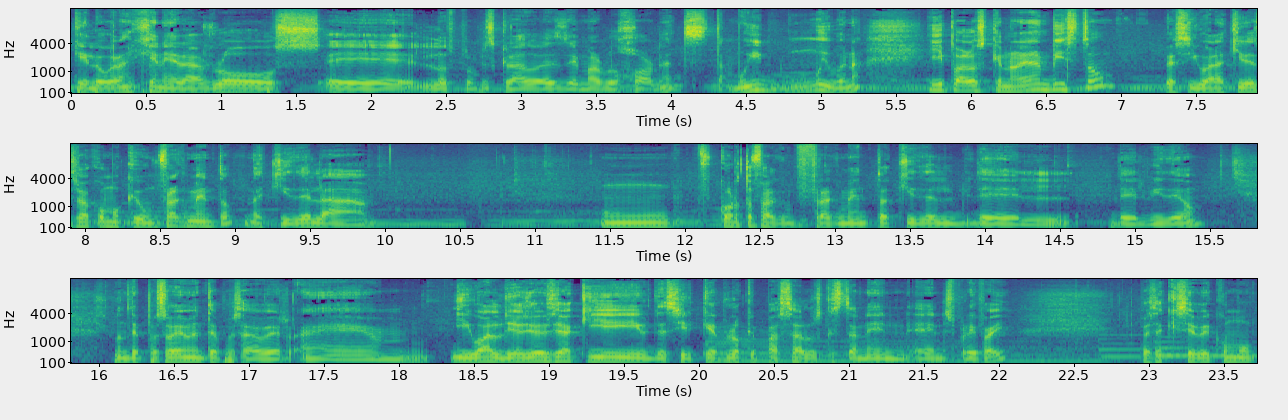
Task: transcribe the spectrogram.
que logran generar los, eh, los propios creadores de Marvel Hornets. Está muy, muy buena. Y para los que no la hayan visto, pues igual aquí les va como que un fragmento aquí de la. Un corto fragmento aquí del, del, del video donde pues obviamente pues a ver eh, igual yo, yo desde aquí decir qué es lo que pasa a los que están en, en Spotify pues aquí se ve como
